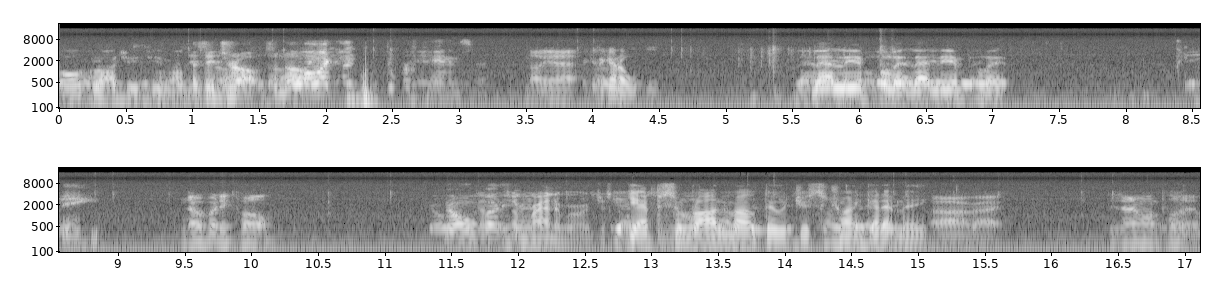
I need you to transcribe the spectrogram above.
all gratitude man. Has it dropped or Oh, not? I got dwarf cannon set. Not yet. I got a Let Liam pull it, let Liam pull it. me. Nobody pull. Nobody. Some random or just. Yeah, some random I'll do it just to try and get at me. Alright. Did anyone pull it?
